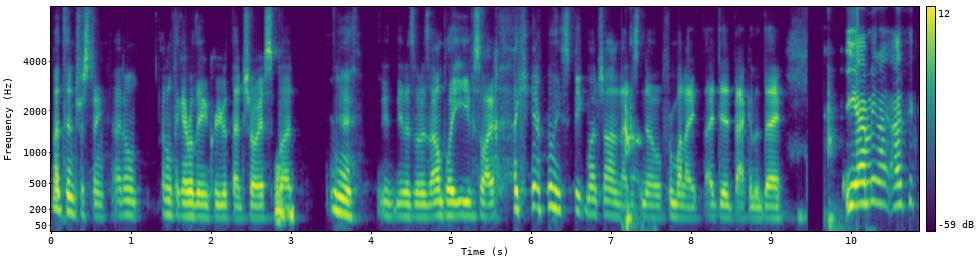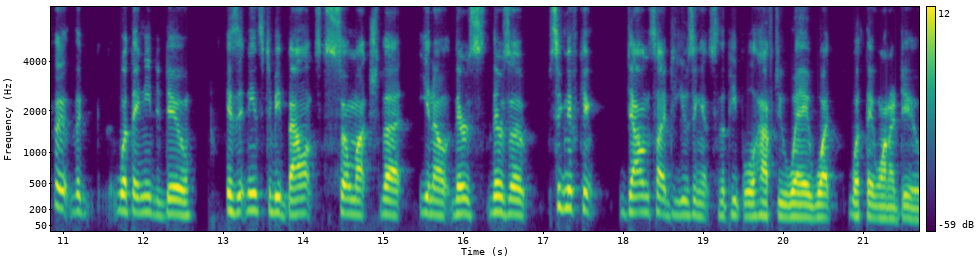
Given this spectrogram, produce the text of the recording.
that's interesting. I don't, I don't think I really agree with that choice, but yeah, it, it is what it is. I don't play Eve, so I, I can't really speak much on it. I just know from what I, I did back in the day. Yeah, I mean, I, I think the the what they need to do is it needs to be balanced so much that you know there's there's a significant downside to using it, so that people will have to weigh what what they want to do,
